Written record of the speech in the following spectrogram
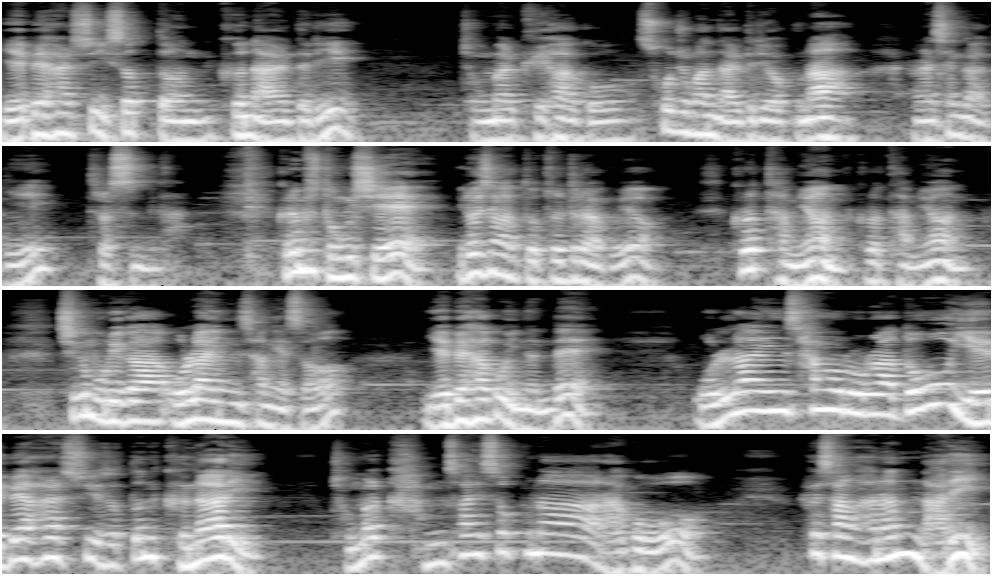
예배할 수 있었던 그 날들이 정말 귀하고 소중한 날들이었구나 라는 생각이 들었습니다. 그러면서 동시에 이런 생각도 들더라고요. 그렇다면, 그렇다면 지금 우리가 온라인 상에서 예배하고 있는데 온라인 상으로라도 예배할 수 있었던 그날이 정말 감사했었구나 라고 회상하는 날이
